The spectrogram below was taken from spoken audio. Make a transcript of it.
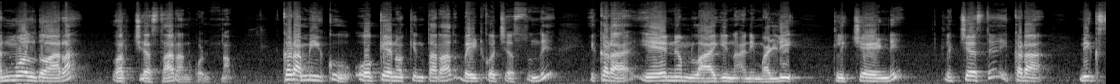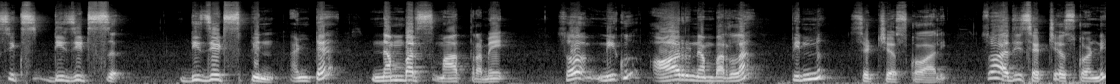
అన్మోల్ ద్వారా వర్క్ చేస్తారనుకుంటున్నాం. ఇక్కడ మీకు ఓకే నొక్కిన తర్వాత బయటకు వచ్చేస్తుంది. ఇక్కడ ఏఎన్ఎం లాగిన్ అని మళ్ళీ క్లిక్ చేయండి. క్లిక్ చేస్తే ఇక్కడ మీకు సిక్స్ డిజిట్స్ డిజిట్స్ పిన్ అంటే నెంబర్స్ మాత్రమే. సో మీకు ఆరు నెంబర్ల పిన్ సెట్ చేసుకోవాలి. సో అది సెట్ చేసుకోండి.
